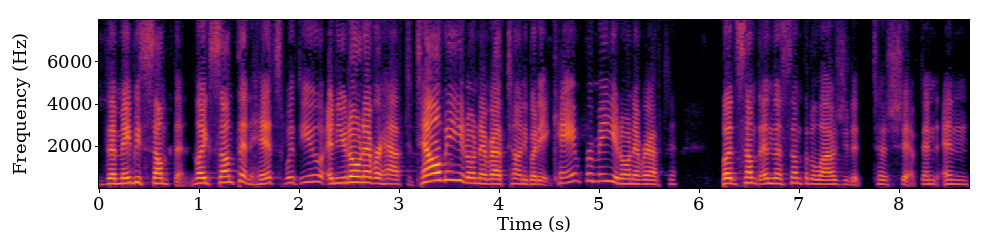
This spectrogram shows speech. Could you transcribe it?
that maybe something like something hits with you and you don't ever have to tell me you don't ever have to tell anybody it came from me you don't ever have to but something that something allows you to, to shift and and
